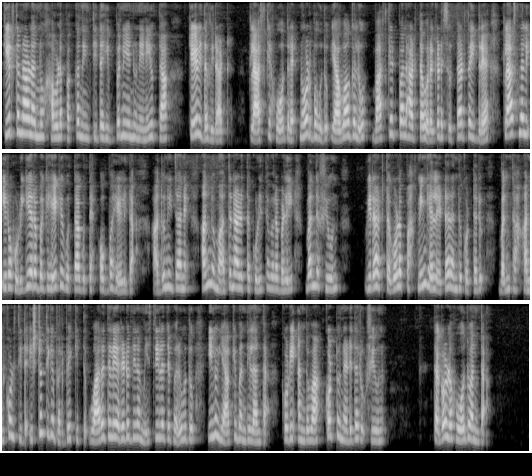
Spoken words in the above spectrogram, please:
ಕೀರ್ತನಾಳನ್ನು ಅವಳ ಪಕ್ಕ ನಿಂತಿದ್ದ ಇಬ್ಬನಿಯನ್ನು ನೆನೆಯುತ್ತಾ ಕೇಳಿದ ವಿರಾಟ್, ಕ್ಲಾಸ್ಗೆ ಹೋದರೆ ನೋಡಬಹುದು. ಯಾವಾಗಲೂ ಬಾಸ್ಕೆಟ್ಬಾಲ್ ಆಡ್ತಾ ಹೊರಗಡೆ ಸುತ್ತಾಡ್ತಾ ಇದ್ದರೆ ಕ್ಲಾಸ್ನಲ್ಲಿ ಇರೋ ಹುಡುಗಿಯರ ಬಗ್ಗೆ ಹೇಗೆ ಗೊತ್ತಾಗುತ್ತೆ? ಒಬ್ಬ ಹೇಳಿದ. ಅದು ನಿಜಾನೇ. ಅಂದು ಮಾತನಾಡುತ್ತಾ ಕುಳಿತವರ ಬಳಿ ಬಂದ ಫ್ಯೂನ್, ವಿರಾಟ್, ತಗೊಳಪ್ಪ. ನಿಂಗೆ ಲೆಟರ್ ಅಂದು ಕೊಟ್ಟರು. ಬಂತ ಅಂದ್ಕೊಳ್ತಿದ್ದೆ ಇಷ್ಟೊತ್ತಿಗೆ ಬರಬೇಕಿತ್ತು. ವಾರದಲ್ಲಿ ಎರಡು ದಿನ ಮೀಸಿಲ್ಲದೆ ಬರುವುದು ಇನ್ನು ಯಾಕೆ ಬಂದಿಲ್ಲ ಅಂತ. ಕೊಡಿ ಅಂದವ ಕೊಟ್ಟು ನಡೆದರು ಫ್ಯೂನ್. ತಗೊಳ್ಳೋ, ಹೋದು ಅಂತ.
